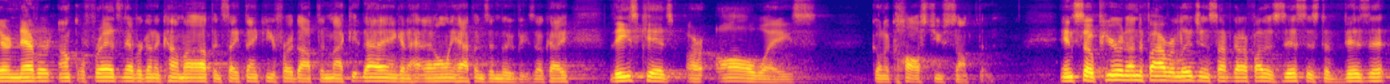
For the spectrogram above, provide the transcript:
They're never, Uncle Fred's never going to come up and say, Thank you for adopting my kid. That ain't going to happen. That only happens in movies, okay? These kids are always going to cost you something. And so, pure and undefiled religion, so I've got our fathers, this is to visit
